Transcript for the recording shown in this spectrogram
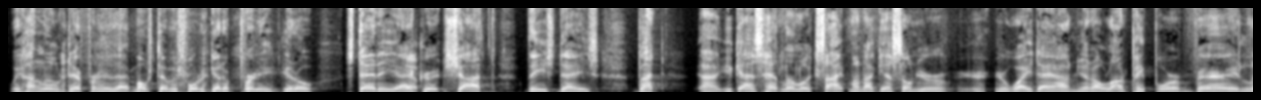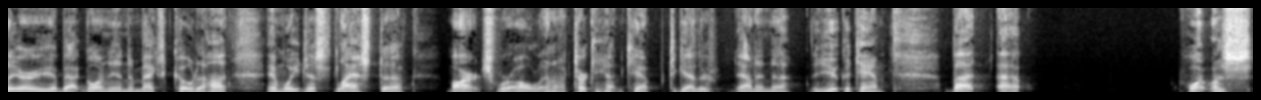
we hunt a little differently that. Most of us want to get a pretty, you know, steady, accurate yep. shot these days. But uh, you guys had a little excitement, I guess, on your, your, your way down. You know, a lot of people were very leery about going into Mexico to hunt, and we just last uh, March were all in a turkey hunting camp together down in the, the Yucatan. But uh, what was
